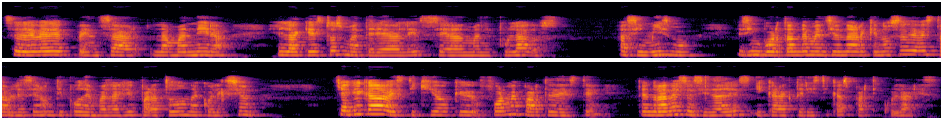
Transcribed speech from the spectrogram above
se debe de pensar la manera en la que estos materiales serán manipulados. Asimismo, es importante mencionar que no se debe establecer un tipo de embalaje para toda una colección, ya que cada vestigio que forme parte de este tendrá necesidades y características particulares.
